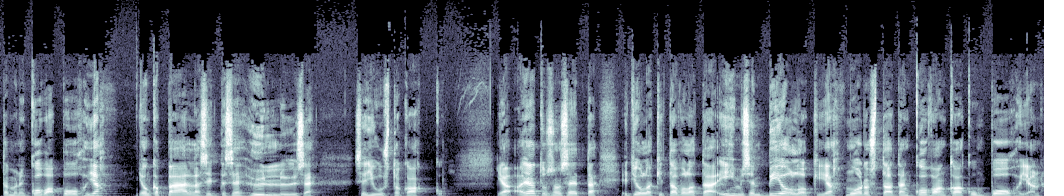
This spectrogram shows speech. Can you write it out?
tämmöinen kova pohja, jonka päällä sitten se hyllyy se, se juustokakku. Ja ajatus on se, että, että jollakin tavalla tämä ihmisen biologia muodostaa tämän kovan kakun pohjan,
